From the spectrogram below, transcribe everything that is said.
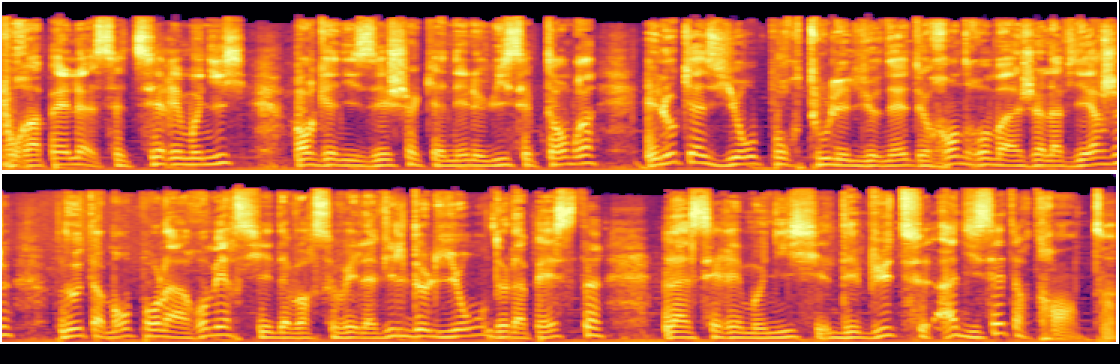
Pour rappel, cette cérémonie, organisée chaque année le 8 septembre, est l'occasion pour tous les Lyonnais de rendre hommage à la Vierge, notamment pour la remercier d'avoir sauvé la ville de Lyon de la peste. La cérémonie débute à 17h30.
